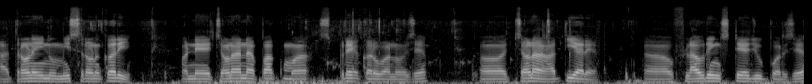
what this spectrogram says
આ ત્રણેયનું મિશ્રણ કરી અને ચણાના પાકમાં સ્પ્રે કરવાનો છે. ચણા અત્યારે ફ્લાવરિંગ સ્ટેજ ઉપર છે.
